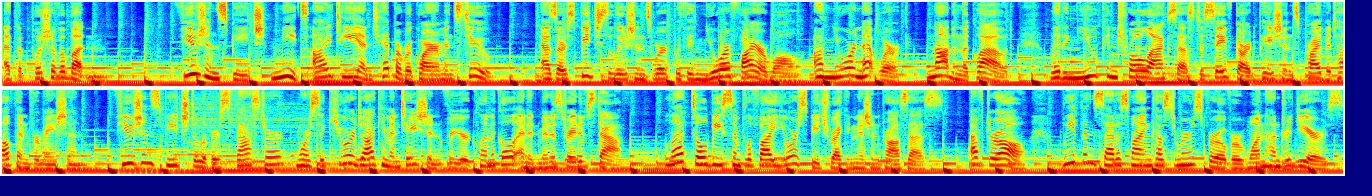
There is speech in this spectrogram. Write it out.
at the push of a button. Fusion Speech meets IT and HIPAA requirements too, as our speech solutions work within your firewall, on your network, not in the cloud, letting you control access to safeguard patients' private health information. Fusion Speech delivers faster, more secure documentation for your clinical and administrative staff. Let Dolbey simplify your speech recognition process. After all, we've been satisfying customers for over 100 years.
